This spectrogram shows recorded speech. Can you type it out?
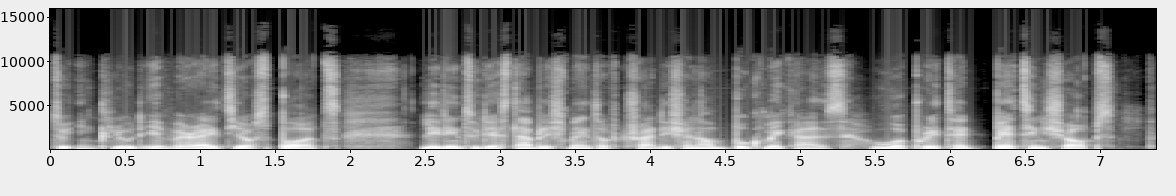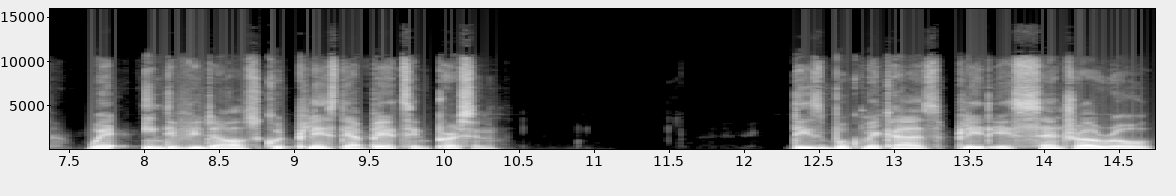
to include a variety of sports, leading to the establishment of traditional bookmakers who operated betting shops where individuals could place their bets in person. These bookmakers played a central role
